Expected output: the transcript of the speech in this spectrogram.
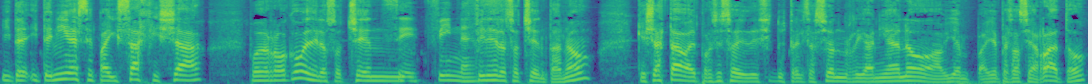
Y, te- y tenía ese paisaje ya, porque Robocop es de los 80. Sí, fines. Fines de los 80, ¿no? Que ya estaba el proceso de desindustrialización riganiano, había, había empezado hace rato.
